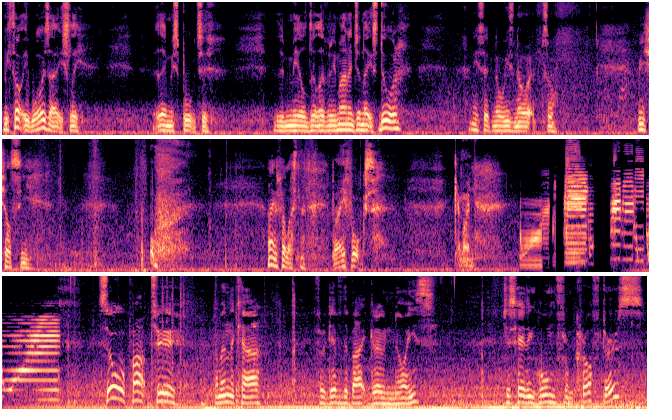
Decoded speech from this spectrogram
We thought he was actually. But then we spoke to the mail delivery manager next door and he said no he's not so we shall see Thanks for listening. Bye, folks. Come on. So, part two. I'm in the car. Forgive the background noise. Just heading home from Crofters.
